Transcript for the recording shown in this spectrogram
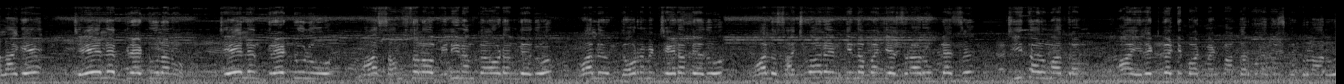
అలాగే జేఎల్ఎఫ్ గ్రేడ్ టూలను జేఎల్ఎం గ్రేడ్ టూలు మా సంస్థలో విలీనం కావడం లేదు. వాళ్ళు గవర్నమెంట్ చేయడం లేదు. వాళ్ళు సచివాలయం కింద పనిచేస్తున్నారు. ప్లస్ జీతాలు మాత్రం మా ఎలక్ట్రికల్ డిపార్ట్మెంట్ మా తరఫున తీసుకుంటున్నారు.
